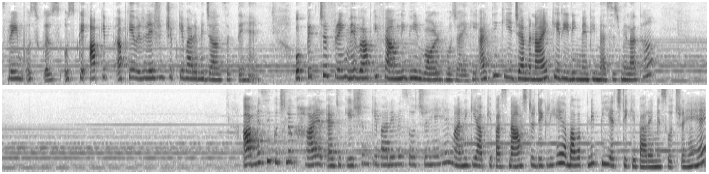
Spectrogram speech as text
फ्रेम उस, उस उसके आपके आपके रिलेशनशिप के बारे में जान सकते हैं। वो पिक्चर फ्रेम में वो आपकी फैमिली भी इन्वॉल्व हो जाएगी। आई थिंक ये जेमनाई की रीडिंग में भी मैसेज मिला था। आप में से कुछ लोग हायर एजुकेशन के बारे में सोच रहे हैं, माने कि आपके पास मास्टर डिग्री है, अब आप अपनी पीएचडी के बारे में सोच रहे हैं।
